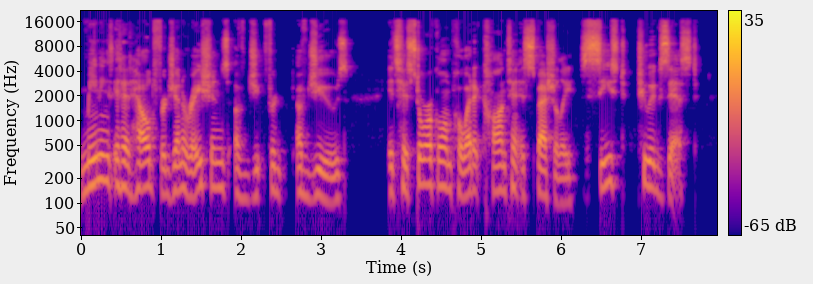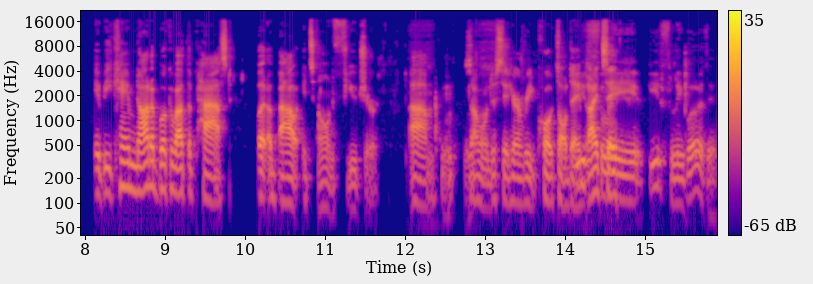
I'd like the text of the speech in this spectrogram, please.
meanings it had held for generations of, Ju- for, of Jews. Its historical and poetic content, especially, ceased to exist. It became not a book about the past, but about its own future. Um, so I won't just sit here and read quotes all day, but I'd say beautifully worded.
